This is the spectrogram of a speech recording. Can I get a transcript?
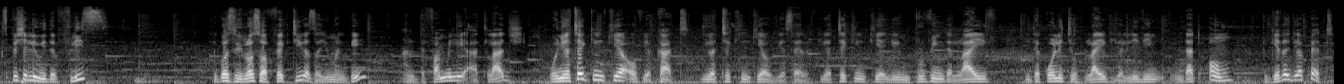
especially with the fleas, because it will also affect you as a human being and the family at large. When you are taking care of your cat, you are taking care of yourself. You are taking care, you're improving the life, the quality of life you're living in that home together with your pet.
